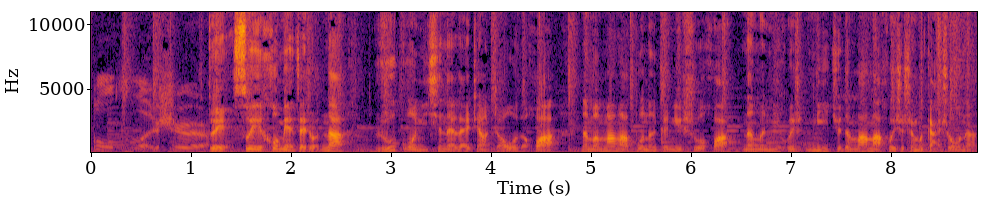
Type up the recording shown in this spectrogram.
不合适。对，所以后面再说，那如果你现在来这样找我的话，那么妈妈不能跟你说话，那么你会你觉得妈妈会是什么感受呢？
